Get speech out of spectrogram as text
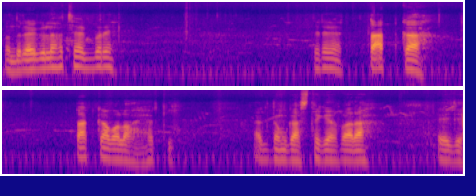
বন্ধুরা, এগুলো হচ্ছে একবারে যেটা টাটকা টাটকা বলা হয় আর কি। একদম গাছ থেকে পারা এই যে।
